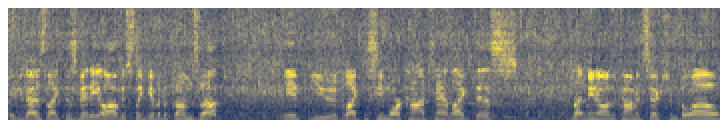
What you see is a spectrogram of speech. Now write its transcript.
If you guys like this video, obviously give it a thumbs up. If you'd like to see more content like this, let me know in the comment section below.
